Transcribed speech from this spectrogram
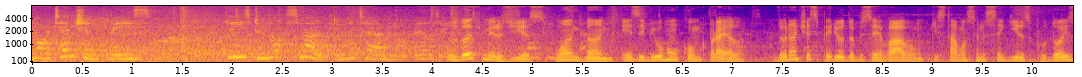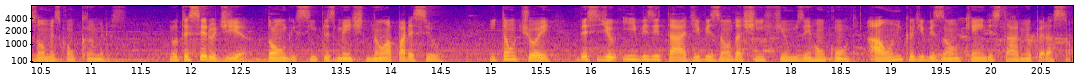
Your attention, please. Nos dois primeiros dias, Wang Dang exibiu Hong Kong para ela. Durante esse período, observavam que estavam sendo seguidos por dois homens com câmeras. No terceiro dia, Dong simplesmente não apareceu. Então Choi decidiu ir visitar a divisão da Shin Films em Hong Kong, a única divisão que ainda estava em operação.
